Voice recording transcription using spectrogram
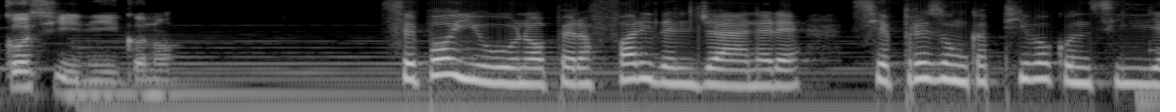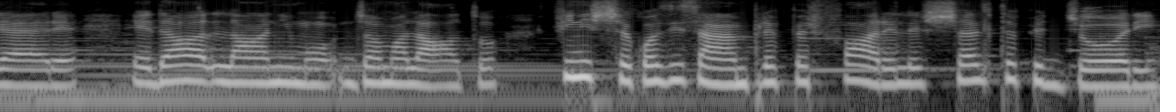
Così dicono. Se poi uno, per affari del genere, si è preso un cattivo consigliere ed ha l'animo già malato, finisce quasi sempre per fare le scelte peggiori.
